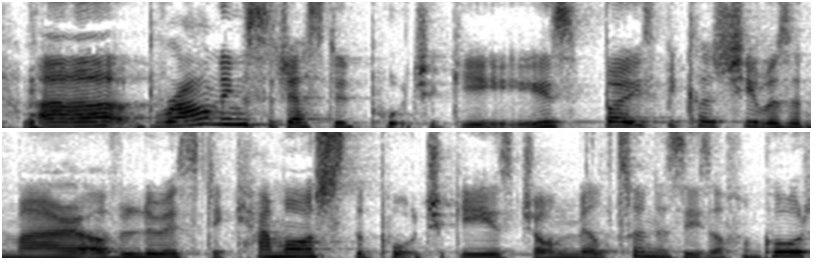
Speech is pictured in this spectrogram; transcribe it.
uh, Browning suggested Portuguese, both because she was an admirer of Luis de Camões, the Portuguese John Milton, as he's often called,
